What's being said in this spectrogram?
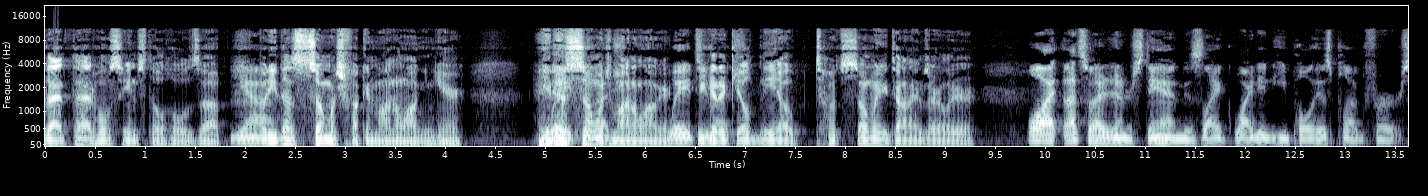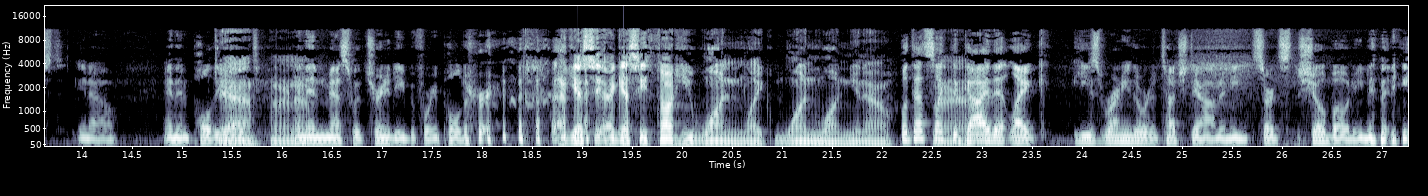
that that whole scene still holds up. Yeah. but he does so much fucking monologuing here. He Way does so much, much. monologuing. Way he too could have killed Neo t- so many times earlier. Well, I, that's what I didn't understand is like, why didn't he pull his plug first, you know, and then pull the Yeah, other, t- I don't know. and then mess with Trinity before he pulled her. I guess he, I guess he thought he won like one one. You know. but that's like the know. guy that like he's running toward a touchdown and he starts showboating and then he,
